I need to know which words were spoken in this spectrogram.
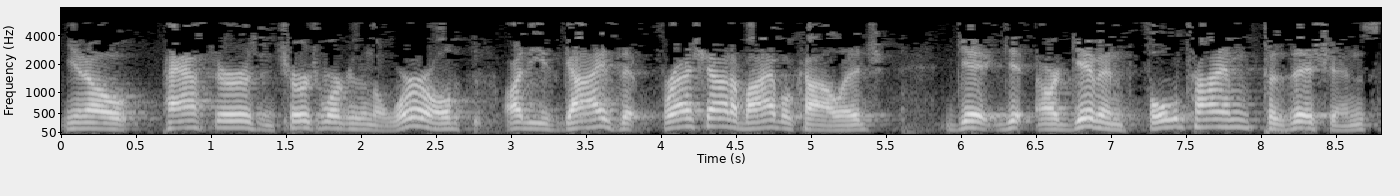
you know, pastors and church workers in the world are these guys that fresh out of Bible college get, get are given full-time positions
